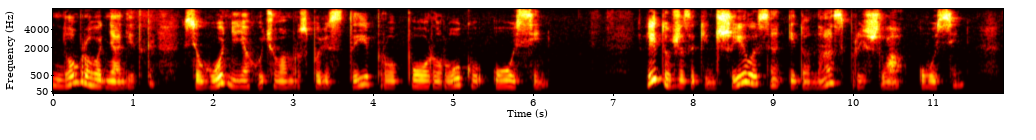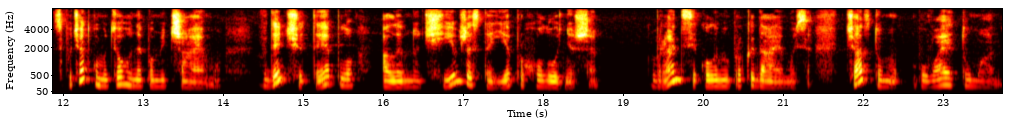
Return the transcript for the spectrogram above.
Доброго дня, дітки! Сьогодні я хочу вам розповісти про пору року осінь. Літо вже закінчилося і до нас прийшла осінь. Спочатку ми цього не помічаємо. Вдень ще тепло, але вночі вже стає прохолодніше. Вранці, коли ми прокидаємося, часто буває туман.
